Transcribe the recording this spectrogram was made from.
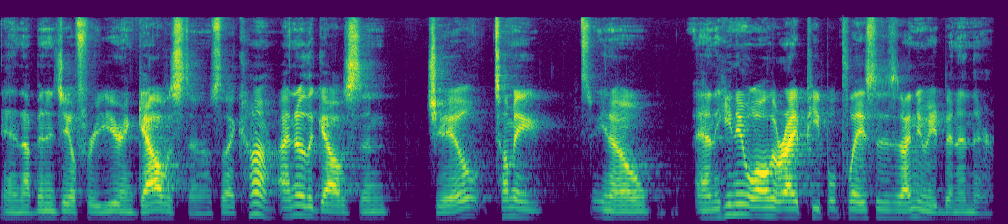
And I've been in jail for a year in Galveston. I was like, Huh, I know the Galveston jail. Tell me, you know. And he knew all the right people, places. I knew he'd been in there.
